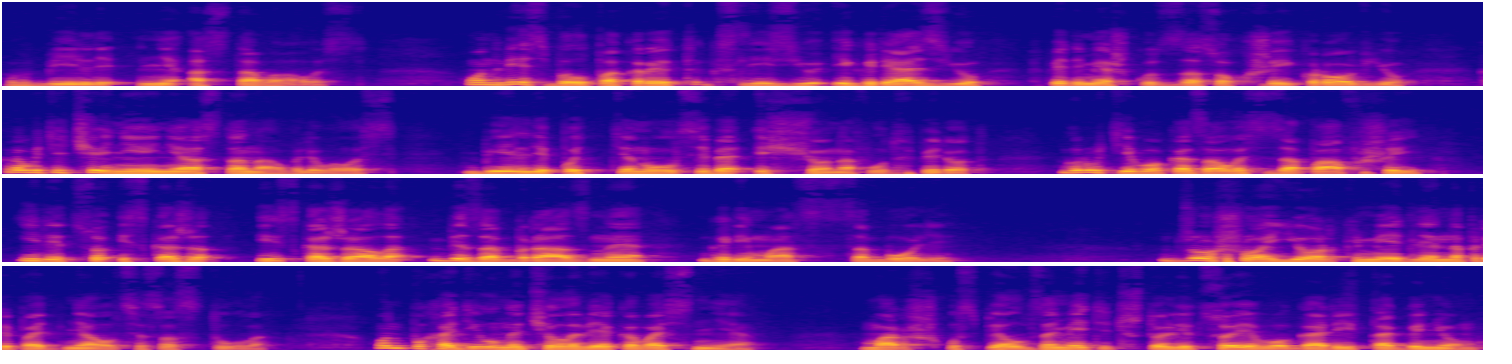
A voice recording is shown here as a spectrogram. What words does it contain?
в Билли не оставалось. Он весь был покрыт слизью и грязью вперемешку с засохшей кровью. Кровотечение не останавливалось. Билли подтянул себя еще на фут вперед. Грудь его казалась запавшей, и лицо искажа... искажало безобразная гримаса боли. Джошуа Йорк медленно приподнялся со стула. Он походил на человека во сне. Марш успел заметить, что лицо его горит огнем.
